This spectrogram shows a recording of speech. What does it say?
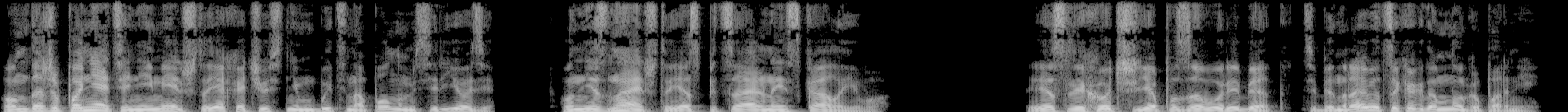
Он даже понятия не имеет, что я хочу с ним быть на полном серьезе. Он не знает, что я специально искала его. «Если хочешь, я позову ребят. Тебе нравится, когда много парней?»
